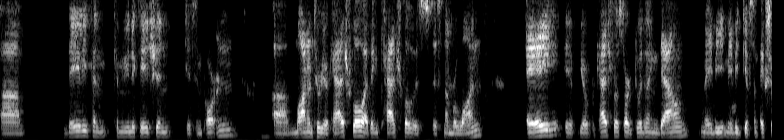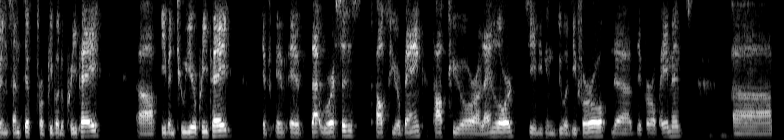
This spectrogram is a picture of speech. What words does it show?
Um, daily com- communication is important. Uh, monitor your cash flow. I think cash flow is, is number one. A, if your cash flow start dwindling down, maybe maybe give some extra incentive for people to prepay, uh, even two year prepaid. If, if, if that worsens, talk to your bank, talk to your landlord, see if you can do a deferral, the deferral payments uh,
